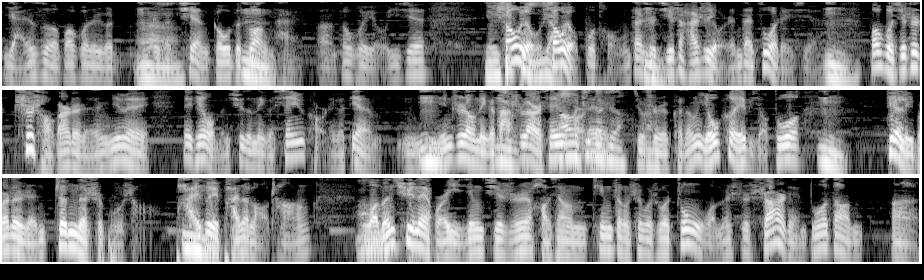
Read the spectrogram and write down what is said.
颜色，包括这个这个芡勾的状态啊，都会有一些稍有稍有不同。但是其实还是有人在做这些，嗯，包括其实吃炒肝的人，因为那天我们去的那个鲜鱼口那个店，嗯，您知道那个大石栏鲜鱼口那个，就是可能游客也比较多，嗯，店里边的人真的是不少，排队排的老长。我们去那会儿已经，其实好像听郑师傅说，中午我们是十二点多到啊，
